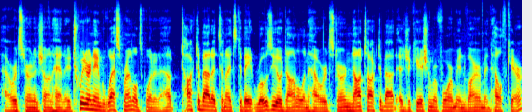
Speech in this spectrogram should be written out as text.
Howard Stern and Sean Hannity. Twitter named Wes Reynolds pointed out, talked about at tonight's debate, Rosie O'Donnell and Howard Stern, not talked about education reform, environment, health care.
